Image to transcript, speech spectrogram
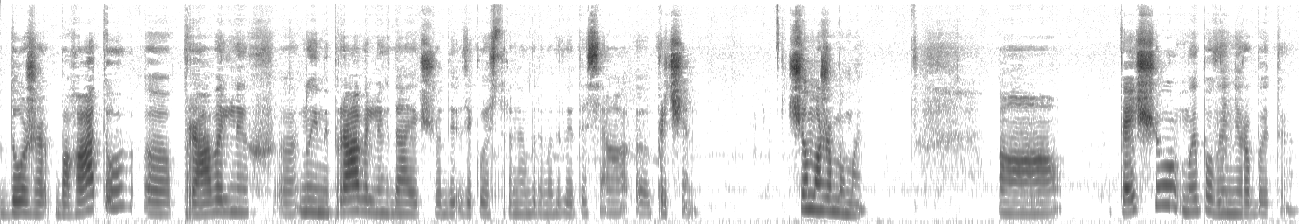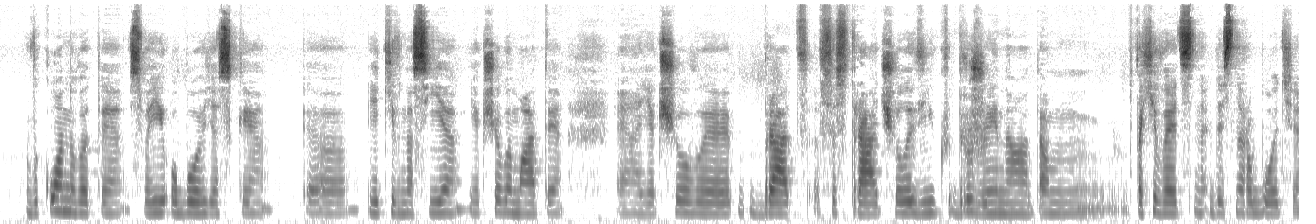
дуже багато е, правильних, е, ну і неправильних, да, якщо з якої сторони будемо дивитися, е, причин. Що можемо ми? Те, що ми повинні робити, виконувати свої обов'язки, які в нас є, якщо ви мати, якщо ви брат, сестра, чоловік, дружина, там фахівець десь на роботі,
